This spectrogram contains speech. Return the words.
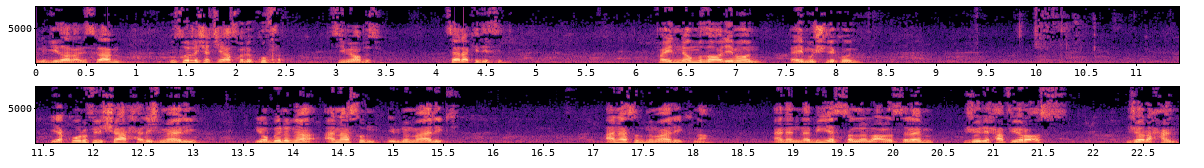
les guidera vers l'islam ou soit il les châtiera sur le فإنهم ظالمون أي مشركون. يقول في الشرح الإجمالي يخبرنا أنس بن مالك. أنس بن مالك نعم. أن النبي صلى الله عليه وسلم جرح في رأس جرحا.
